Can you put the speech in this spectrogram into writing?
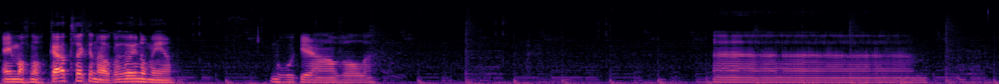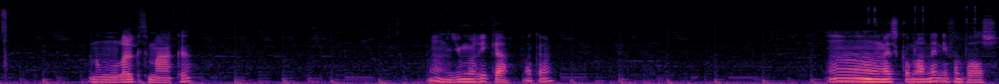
En je mag nog een kaart trekken. Nou, wat wil je nog meer? Nog een keer aanvallen. Ehm, en om hem leuk te maken. Hmm, Yumarika. Oké. Hmm, deze komt nou net niet van pas.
